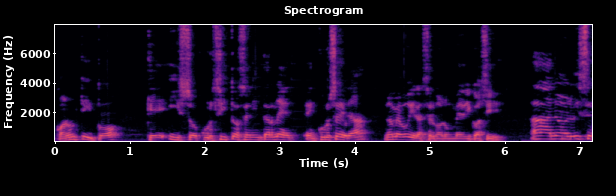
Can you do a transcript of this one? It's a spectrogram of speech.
con un tipo que hizo cursitos en internet, en Coursera, no me voy a ir a hacer con un médico así. Ah, no, lo hice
